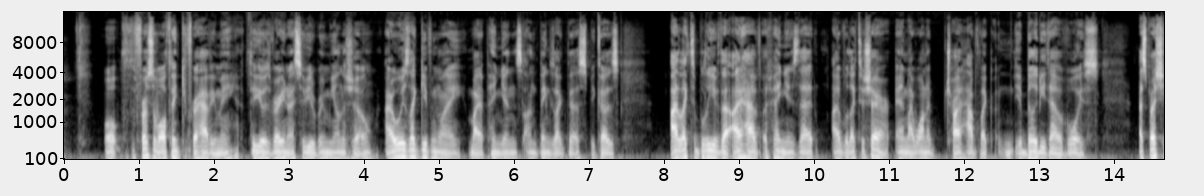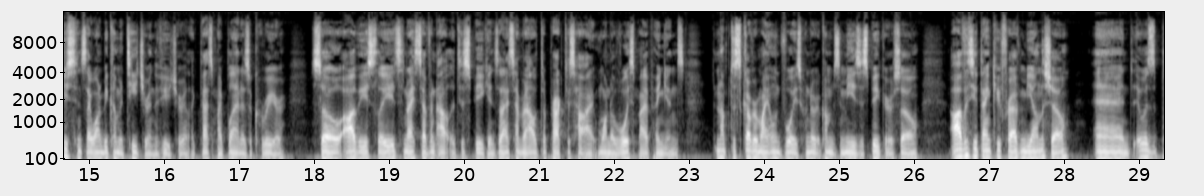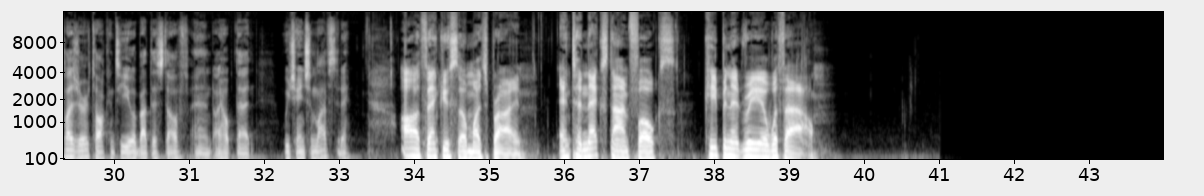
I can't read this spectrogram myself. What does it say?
Well, first of all, thank you for having me. I think it was very nice of you to bring me on the show. I always like giving my my opinions on things like this because I like to believe that I have opinions that I would like to share, and I want to try to have like the ability to have a voice, especially since I want to become a teacher in the future. Like that's my plan as a career. So obviously, it's nice to have an outlet to speak. It's nice to have an outlet to practice how I want to voice my opinions and help discover my own voice whenever it comes to me as a speaker. So obviously, thank you for having me on the show. And it was a pleasure talking to you about this stuff. And I hope that we changed some lives today. Oh, thank you so much, Brian. And to next time, folks, keeping it real with Al.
